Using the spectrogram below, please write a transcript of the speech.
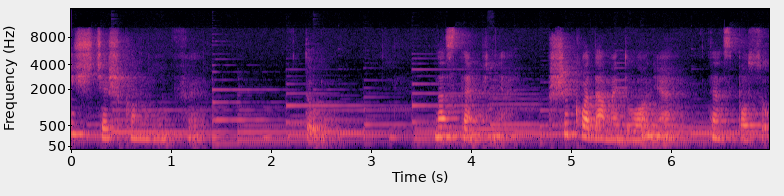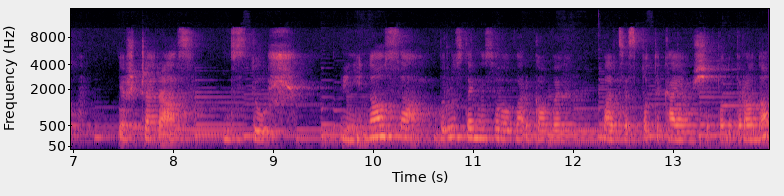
I ścieżką limfy w dół. Następnie przykładamy dłonie w ten sposób jeszcze raz wzdłuż linii nosa, bruzdek nosowo-wargowych, palce spotykają się pod brodą.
